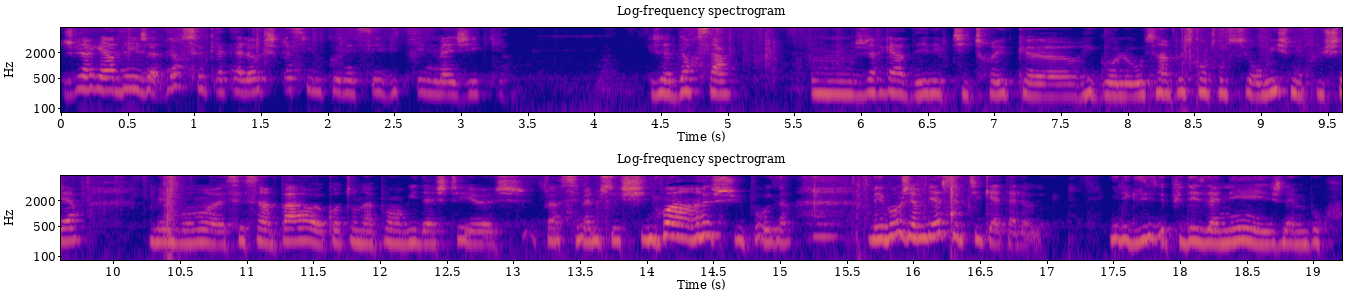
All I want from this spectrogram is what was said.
je vais regarder, j'adore ce catalogue, je ne sais pas si vous connaissez Vitrine Magique. J'adore ça. Je vais regarder des petits trucs euh, rigolos. C'est un peu ce qu'on trouve sur Wish, mais plus cher. Mais bon, euh, c'est sympa quand on n'a pas envie d'acheter. enfin, c'est même chez Chinois, hein, je suppose. Hein. Mais bon, j'aime bien ce petit catalogue. Il existe depuis des années et je l'aime beaucoup.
